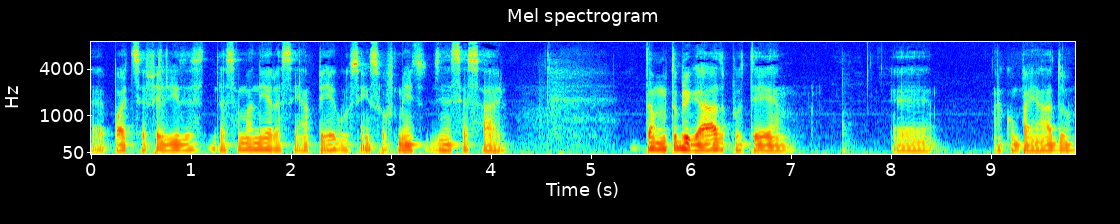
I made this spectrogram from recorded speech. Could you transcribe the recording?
é, pode ser feliz dessa maneira, sem apego, sem sofrimento desnecessário. Então, muito obrigado por ter é, acompanhado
